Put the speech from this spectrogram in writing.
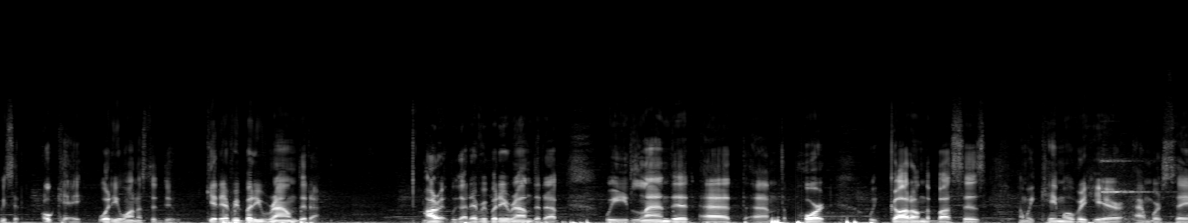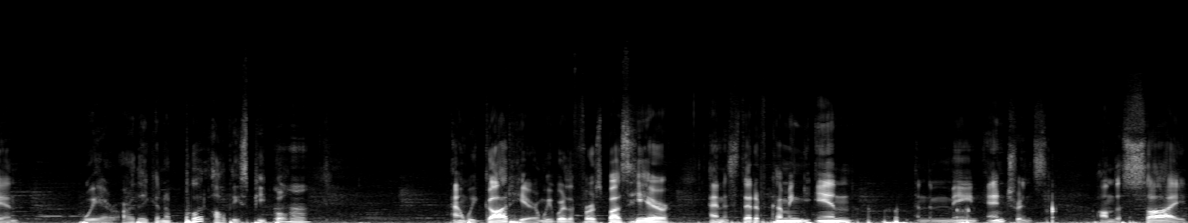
We said, okay, what do you want us to do? Get everybody rounded up. All right, we got everybody rounded up. We landed at um, the port. We got on the buses, and we came over here, and we're saying, where are they going to put all these people? Uh-huh. And we got here, and we were the first bus here. And instead of coming in and the main entrance, on the side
